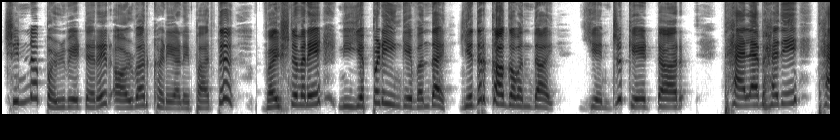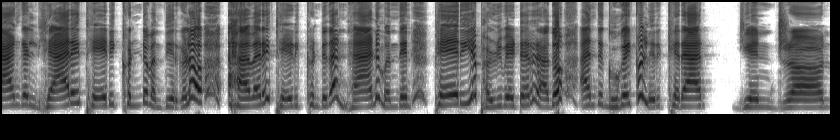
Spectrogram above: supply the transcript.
சின்ன பழுவேட்டரையர் ஆழ்வார்க்கடையானை பார்த்து வைஷ்ணவனே நீ எப்படி இங்கே வந்தாய்? எதற்காக வந்தாய்? என்று கேட்டார். தளபதி தாங்கள் யாரை தேடிக்கொண்டு வந்தீர்களோ அவரை தேடிக்கொண்டுதான் நானும் வந்தேன் பெரிய பழுவேட்டரர் அதோ அந்த குகைக்குள் இருக்கிறார் என்றான்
